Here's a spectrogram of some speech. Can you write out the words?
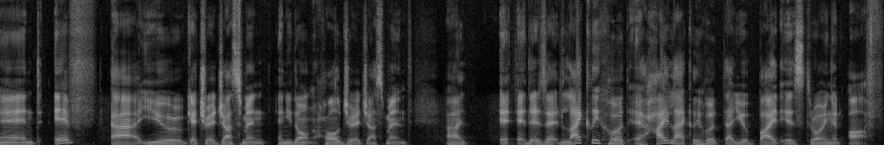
And if uh, you get your adjustment and you don't hold your adjustment, uh, it, it, there's a likelihood, a high likelihood that your bite is throwing it off.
